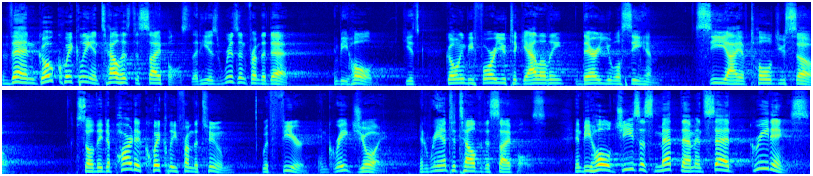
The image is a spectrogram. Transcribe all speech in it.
Then go quickly and tell his disciples that he is risen from the dead. And behold, he is going before you to Galilee, there you will see him. See, I have told you so. So they departed quickly from the tomb with fear and great joy and ran to tell the disciples. And behold, Jesus met them and said, Greetings.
